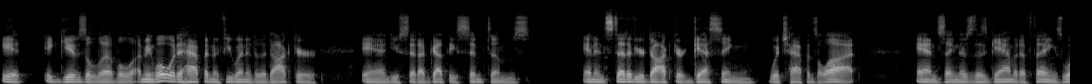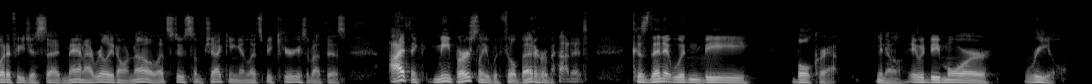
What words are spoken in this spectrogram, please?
it it gives a level i mean what would have happened if you went into the doctor and you said i've got these symptoms and instead of your doctor guessing which happens a lot and saying there's this gamut of things. What if he just said man i really don't know. Let's do some checking and let's be curious about this. I think me personally would feel better about it because then it wouldn't mm-hmm. be bullcrap you know? It would be more real.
